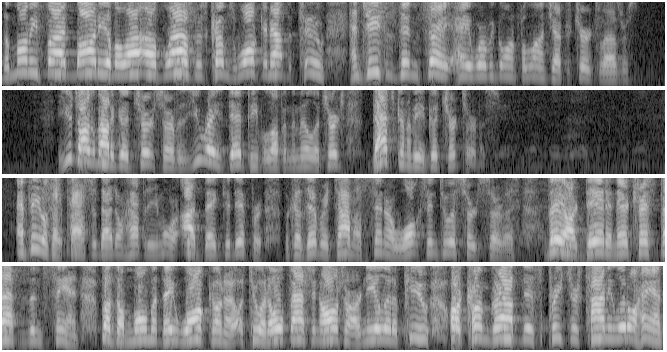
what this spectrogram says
The mummified body of, of Lazarus comes walking out the tomb. And Jesus didn't say, Hey, where are we going for lunch after church, Lazarus? You talk about a good church service. You raise dead people up in the middle of church, that's going to be a good church service. And people say, Pastor, that don't happen anymore. I beg to differ because every time a sinner walks into a church service, they are dead in their trespasses and sin. But the moment they walk on a, to an old-fashioned altar or kneel at a pew or come grab this preacher's tiny little hand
